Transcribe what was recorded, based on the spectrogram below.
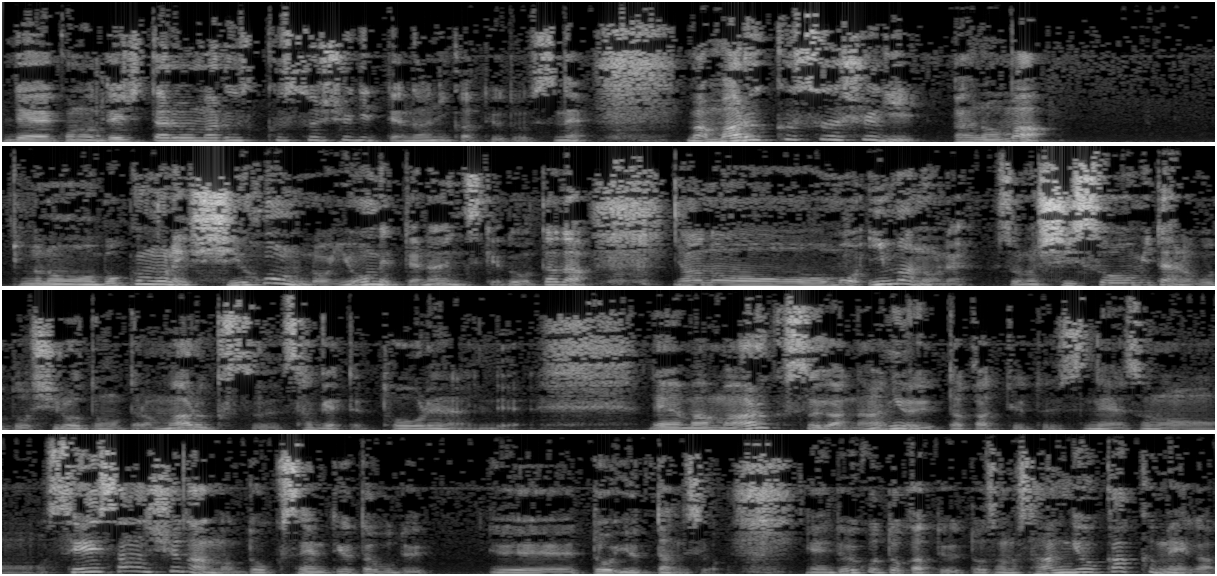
で、このデジタルマルクス主義って何かというとですね、まあ、マルクス主義、あの、まあ、あの、僕もね、資本論読めてないんですけど、ただ、あのもう今のね、その思想みたいなことを知ろうと思ったら、マルクス下げて通れないんで。で、まあ、マルクスが何を言ったかっていうとですね、その、生産手段の独占って言ったことえー、と言ったんですよ。えー、どういうことかというと、その産業革命が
